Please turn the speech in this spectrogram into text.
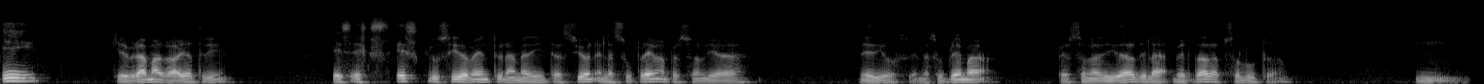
y que el Brahma Gayatri es exclusivamente una meditación en la suprema personalidad de Dios, en la suprema personalidad de la verdad absoluta. Mm.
